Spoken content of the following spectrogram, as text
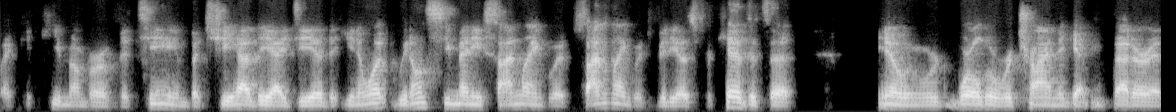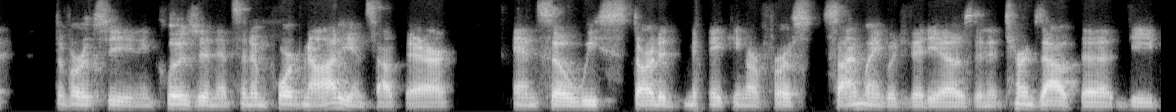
like a key member of the team but she had the idea that you know what? We don't see many sign language sign language videos for kids. It's a you know in a world where we're trying to get better at diversity and inclusion it's an important audience out there and so we started making our first sign language videos and it turns out the the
